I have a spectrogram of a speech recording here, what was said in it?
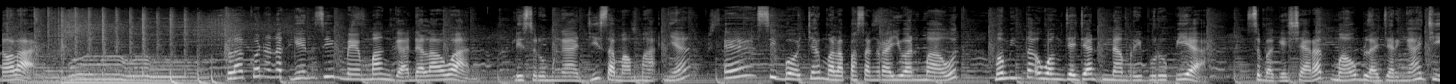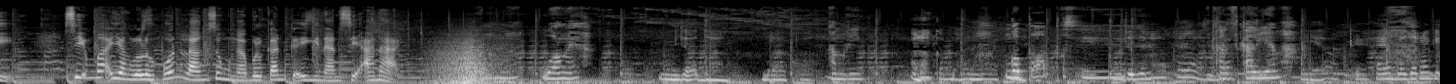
tolak. Kelakuan anak Gen Z memang gak ada lawan. Disuruh mengaji sama maknya, eh si bocah malah pasang rayuan maut meminta uang jajan rp rupiah sebagai syarat mau belajar ngaji. Si emak yang luluh pun langsung mengabulkan keinginan si anak. Uangnya? Uang jajan berapa? 6000 Nah, Enggak apa-apa sih. Mau jajan apa ya? Sekali sekalian. Iya, oke. Okay. Ayo belajar lagi.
